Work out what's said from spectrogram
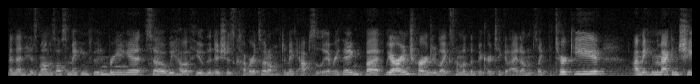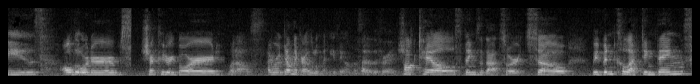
and then his mom is also making food and bringing it so we have a few of the dishes covered so I don't have to make absolutely everything but we are in charge of like some of the bigger ticket items like the turkey I'm making the mac and cheese, all the hors d'oeuvres, charcuterie board. What else? I wrote down like our little menu thing on the side of the fridge. Cocktails, things of that sort. So we've been collecting things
